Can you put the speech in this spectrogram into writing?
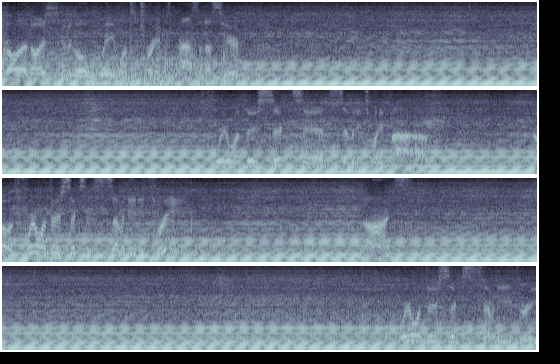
But all that noise is gonna go away once the train is passing us here. It's 4136 and 7025. No, it's 4136 and 7083. Nice. Forty-one thirty-six, seventy eighty-three.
